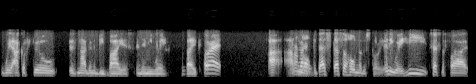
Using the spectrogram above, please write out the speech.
where I could feel is not gonna be biased in any way. Like All right. I I don't know, but that's that's a whole nother story. Anyway, he testified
